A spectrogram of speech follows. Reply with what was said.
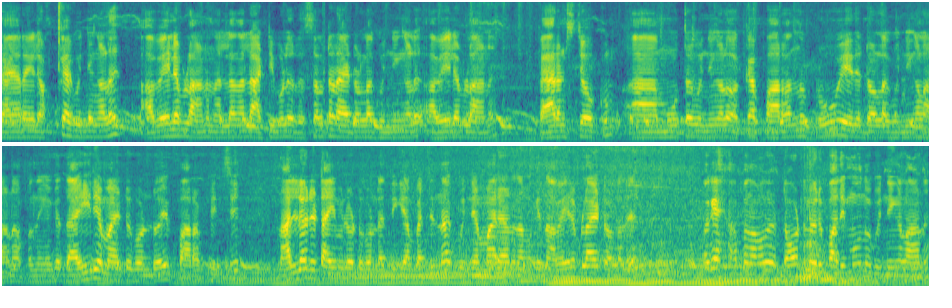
കയറയിലൊക്കെ കുഞ്ഞുങ്ങൾ അവൈലബിൾ ആണ്. നല്ല നല്ല അടിപൊളി റിസൾട്ടഡ് ആയിട്ടുള്ള കുഞ്ഞുങ്ങൾ അവൈലബിൾ ആണ്. പാരൻസ് സ്റ്റോക്കും മൂത്ത കുഞ്ഞുങ്ങളും ഒക്കെ പറന്ന് പ്രൂവ് ചെയ്തിട്ടുള്ള കുഞ്ഞുങ്ങളാണ്. അപ്പോൾ നിങ്ങൾക്ക് ധൈര്യമായിട്ട് കൊണ്ടുപോയി പറപ്പിച്ച് നല്ലൊരു ടൈമിലോട്ട് കൊണ്ടെത്തിക്കാൻ പറ്റുന്ന കുഞ്ഞന്മാരാണ് നമുക്ക് ഇന്ന് അവൈലബിൾ ആയിട്ടുള്ളത്. ഓക്കെ അപ്പോൾ നമുക്ക് ടോട്ടൽ ഒരു പതിമൂന്ന് കുഞ്ഞുങ്ങളാണ്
